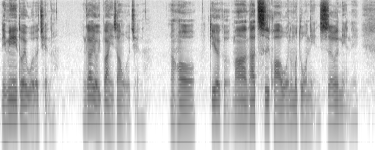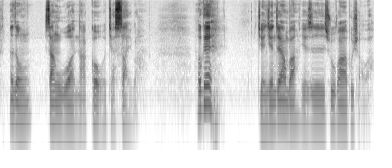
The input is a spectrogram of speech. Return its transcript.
里面一堆我的钱啊，应该有一半以上我的钱啊。然后第二个，妈的，他吃垮我那么多年，十二年呢，那种三五万哪够加赛吧？OK，简先这样吧，也是抒发了不少啊。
